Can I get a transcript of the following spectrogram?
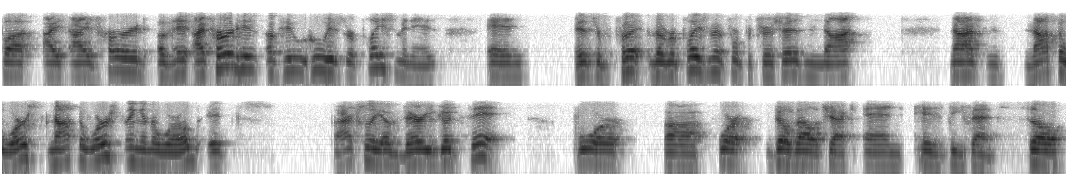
but I I've heard of his I've heard his of who who his replacement is, and his the replacement for Patricia is not not not the worst not the worst thing in the world. It's actually a very good fit for uh, for Bill Belichick and his defense. So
